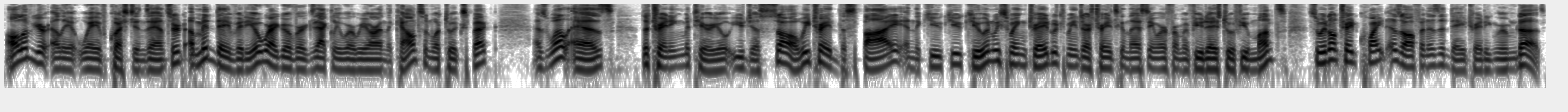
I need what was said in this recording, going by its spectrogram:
all of your Elliott Wave questions answered, a midday video where I go over exactly where we are in the counts and what to expect, as well as the training material you just saw. We trade the SPY and the QQQ, and we swing trade, which means our trades can last anywhere from a few days to a few months, so we don't trade quite as often as a day trading room does.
